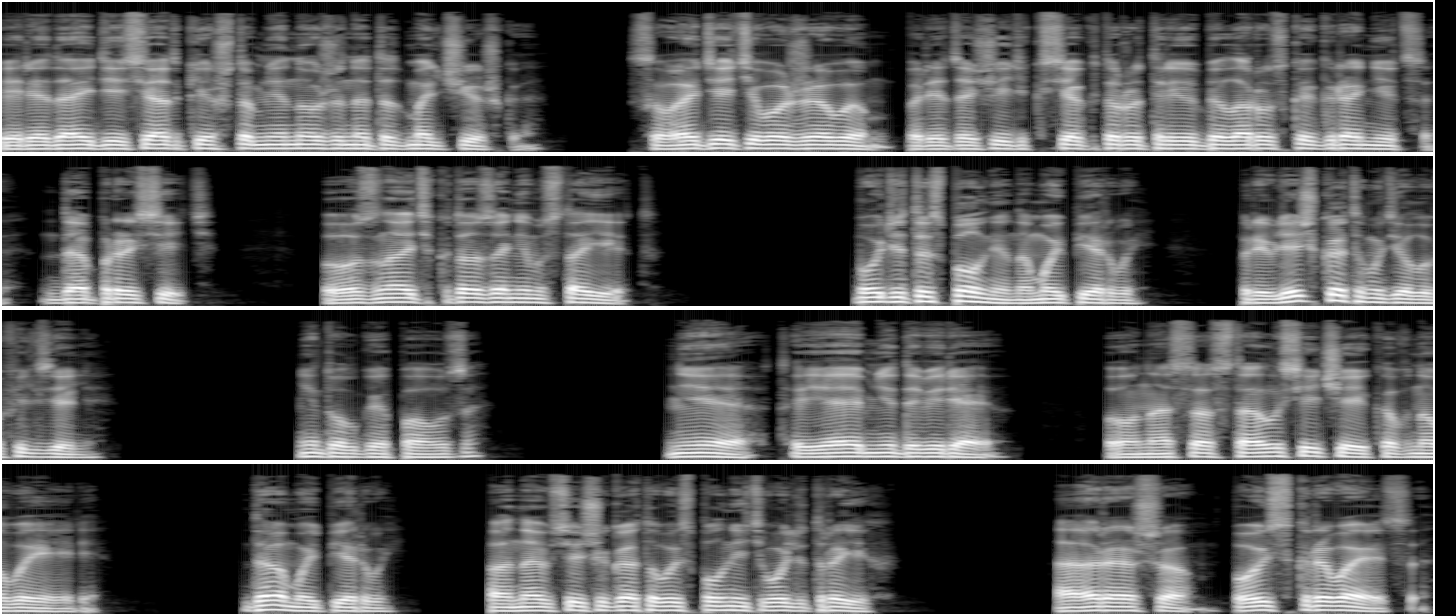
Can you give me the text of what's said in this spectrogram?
Передай десятке, что мне нужен этот мальчишка. Схватить его живым, притащить к сектору три белорусской границы, допросить. Узнать, кто за ним стоит. Будет исполнено, мой первый. Привлечь к этому делу Фильзели. Недолгая пауза. Нет, я им не доверяю. У нас осталась ячейка в новой эре. Да, мой первый. Она все еще готова исполнить волю троих. Хорошо, пусть скрывается.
